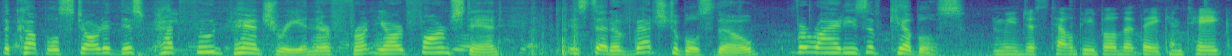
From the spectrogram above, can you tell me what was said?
The couple started this pet food pantry in their front yard farm stand. Instead of vegetables, though, varieties of kibbles. And we just tell people that they can take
